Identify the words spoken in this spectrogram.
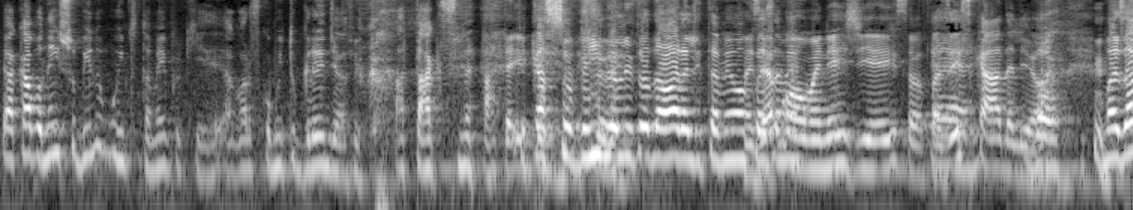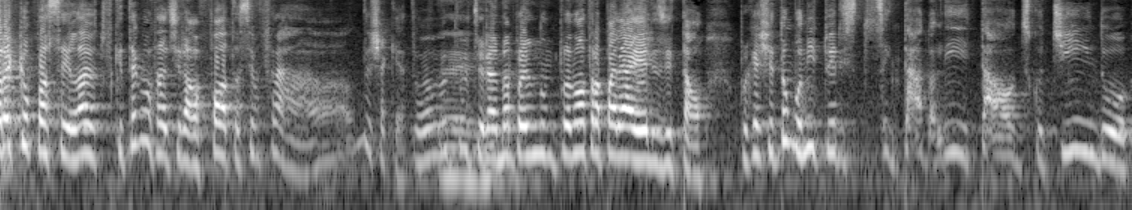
Eu acabo nem subindo muito também, porque agora ficou muito grande a, ficou. a táxi, né? Até Ficar subindo ali toda hora ali também é uma mas coisa. Mas é bom, uma energia aí, só fazer é, escada ali, ó. Bom, mas a hora que eu passei lá, eu fiquei até com vontade de tirar uma foto assim, eu falei, ah, deixa quieto, vou é. tirar não, pra, não, pra não atrapalhar eles e tal. Porque achei tão bonito eles sentados ali e tal, discutindo,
